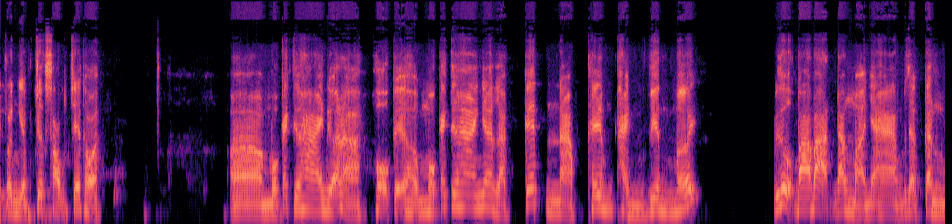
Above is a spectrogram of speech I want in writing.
doanh nghiệp trước sau chết thôi. À, một cách thứ hai nữa là hộ một cách thứ hai nhé là kết nạp thêm thành viên mới. Ví dụ ba bạn đang mở nhà hàng bây giờ cần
